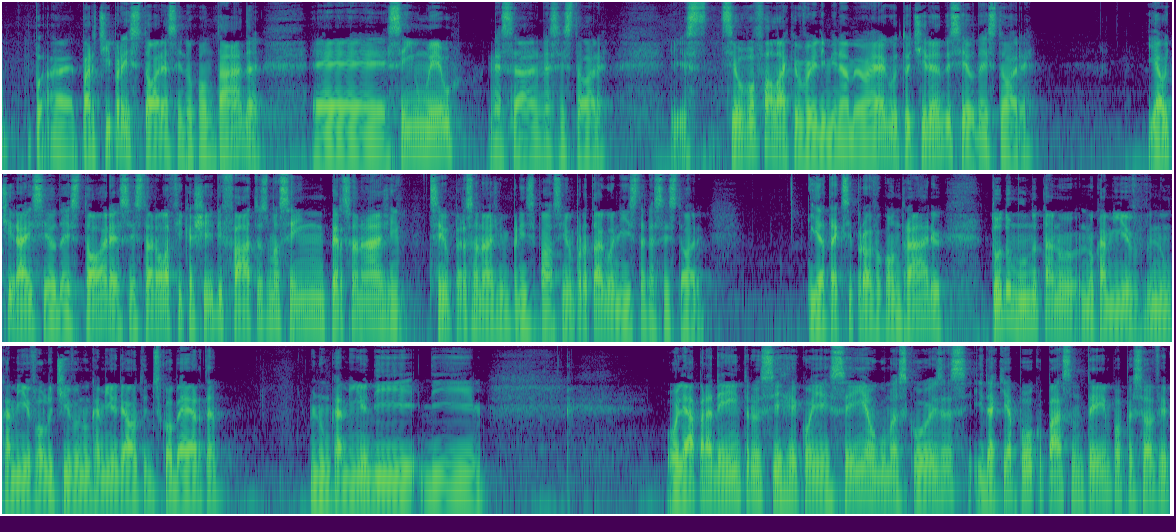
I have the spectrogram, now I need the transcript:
é, partir para a história sendo contada é, sem um eu nessa, nessa história. Se eu vou falar que eu vou eliminar meu ego, eu tirando esse eu da história. E ao tirar esse eu da história, essa história ela fica cheia de fatos, mas sem personagem, sem o personagem principal, sem o protagonista dessa história. E até que se prove o contrário, todo mundo está no, no caminho, num caminho evolutivo, num caminho de autodescoberta, num caminho de, de olhar para dentro, se reconhecer em algumas coisas e daqui a pouco passa um tempo, a pessoa vê,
